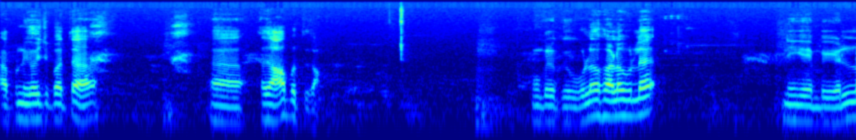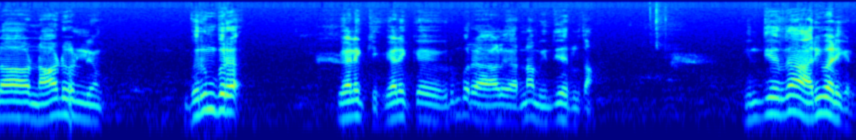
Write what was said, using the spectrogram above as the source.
அப்படின்னு யோசிச்சு பார்த்தா அது ஆபத்து தான். உங்களுக்கு உலக அளவில் நீங்கள் இப்போ எல்லா நாடுகளிலும் விரும்புகிற வேலைக்கு வேலைக்கு விரும்புகிற ஆள் யாருன்னா நம்ம இந்தியர்கள் தான். இந்தியர் தான் அறிவாளிகள்.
